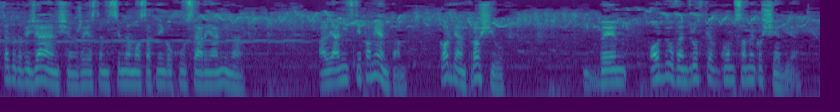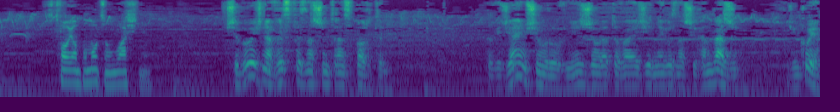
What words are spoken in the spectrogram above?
Wtedy dowiedziałem się, że jestem synem ostatniego husarianina. Ale ja nic nie pamiętam. Kordian prosił, bym odbył wędrówkę w głąb samego siebie. Z twoją pomocą właśnie. Przybyłeś na wyspę z naszym transportem. Dowiedziałem się również, że uratowałeś jednego z naszych handlarzy. Dziękuję.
